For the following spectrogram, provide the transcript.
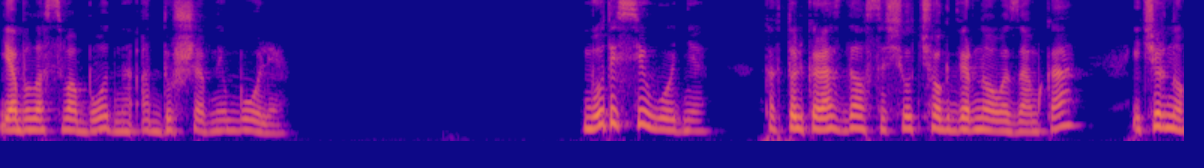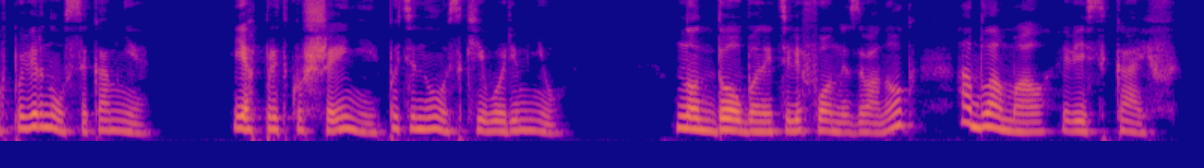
я была свободна от душевной боли. Вот и сегодня, как только раздался щелчок дверного замка, и Чернов повернулся ко мне, я в предвкушении потянулась к его ремню. Но долбанный телефонный звонок обломал весь кайф.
